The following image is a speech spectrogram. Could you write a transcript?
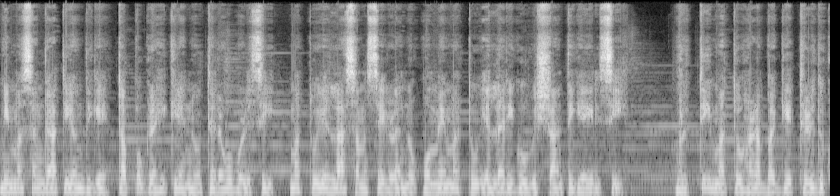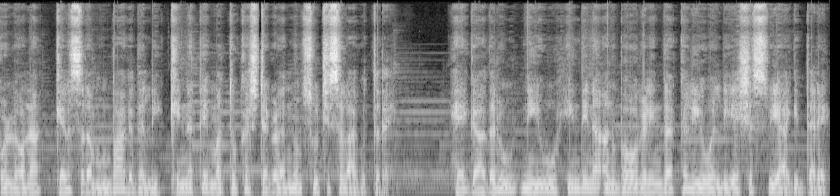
ನಿಮ್ಮ ಸಂಗಾತಿಯೊಂದಿಗೆ ತಪ್ಪು ಗ್ರಹಿಕೆಯನ್ನು ತೆರವುಗೊಳಿಸಿ ಮತ್ತು ಎಲ್ಲಾ ಸಮಸ್ಯೆಗಳನ್ನು ಒಮ್ಮೆ ಮತ್ತು ಎಲ್ಲರಿಗೂ ವಿಶ್ರಾಂತಿಗೆ ಇರಿಸಿ. ವೃತ್ತಿ ಮತ್ತು ಹಣ ಬಗ್ಗೆ ತಿಳಿದುಕೊಳ್ಳೋಣ, ಕೆಲಸದ ಮುಂಭಾಗದಲ್ಲಿ ಖಿನ್ನತೆ ಮತ್ತು ಕಷ್ಟಗಳನ್ನು ಸೂಚಿಸಲಾಗುತ್ತದೆ. ಹೇಗಾದರೂ ನೀವು ಹಿಂದಿನ ಅನುಭವಗಳಿಂದ ಕಲಿಯುವಲ್ಲಿ ಯಶಸ್ವಿಯಾಗಿದ್ದರೆ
